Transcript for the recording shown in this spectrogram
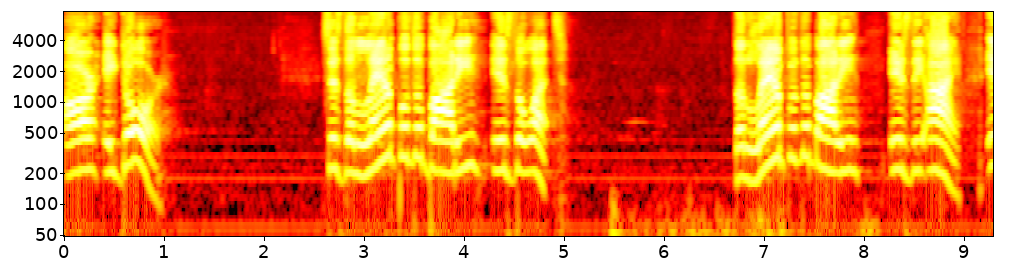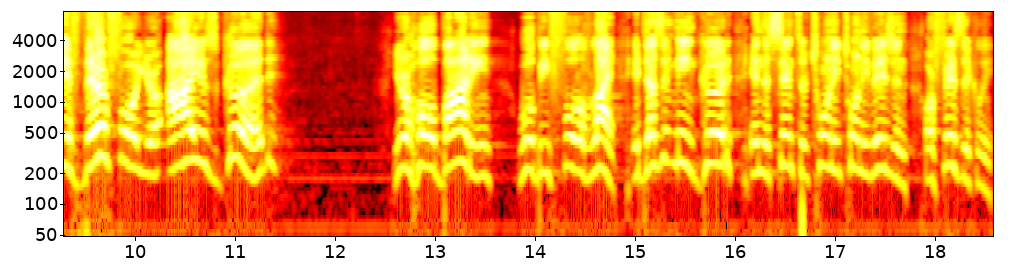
are a door. It says the lamp of the body is the what? The lamp of the body is the eye. If therefore your eye is good, your whole body will be full of light. It doesn't mean good in the sense of 20/20 vision or physically.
